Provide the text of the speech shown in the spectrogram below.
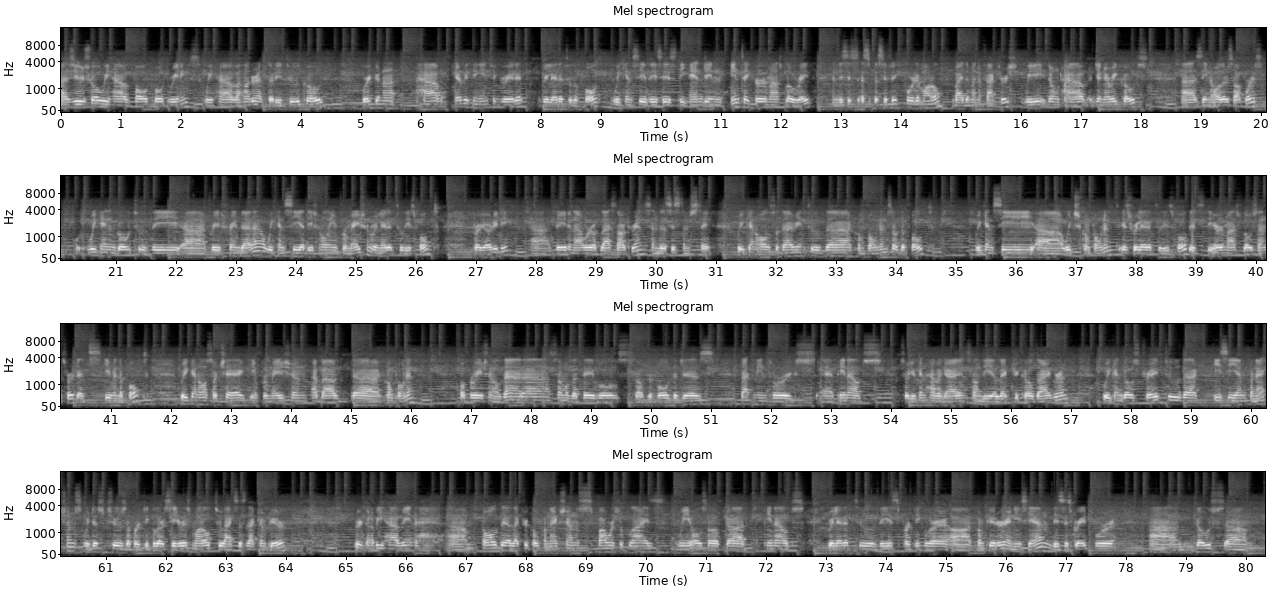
As usual, we have fault code readings. We have 132 code. We're gonna have everything integrated related to the fault. We can see this is the engine intake air mass flow rate, and this is a specific for the model by the manufacturers. We don't have generic codes as in other softwares. We can go to the uh, freeze frame data. We can see additional information related to this fault, priority, uh, date and hour of last occurrence, and the system state. We can also dive into the components of the fault. We can see uh, which component is related to this fault. It's the air mass flow sensor that's given the fault. We can also check information about the component operational data, some of the tables of the voltages, tightening torques, and pinouts, so you can have a guidance on the electrical diagram. We can go straight to the ECM connections. We just choose a particular series model to access that computer. We're going to be having um, all the electrical connections, power supplies. We also have got pinouts related to this particular uh, computer and ECM. This is great for uh, those um,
